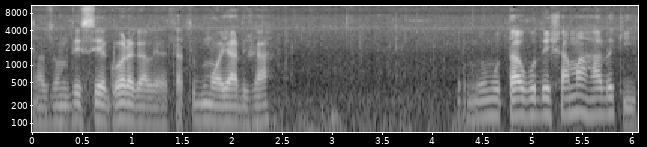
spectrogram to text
Nós vamos descer agora, galera. Tá tudo molhado já. O meu mutar eu vou deixar amarrado aqui.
